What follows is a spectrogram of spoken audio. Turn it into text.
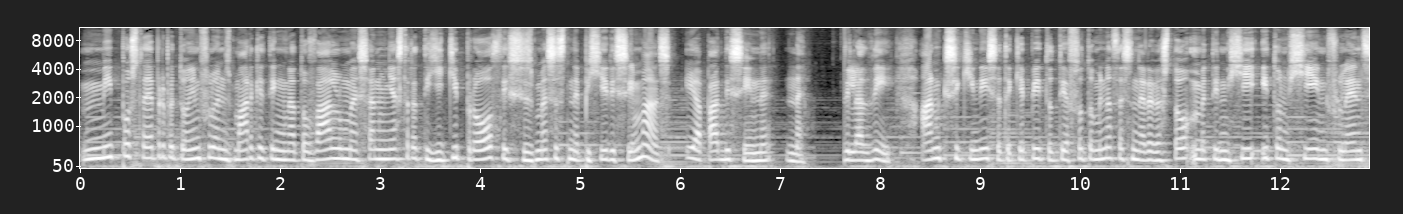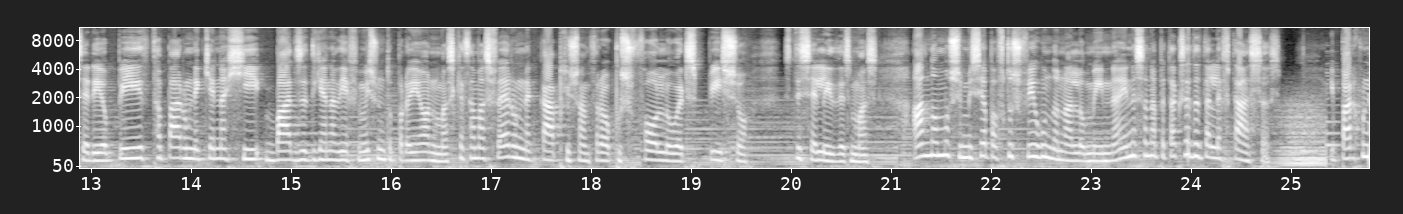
Μήπως θα έπρεπε το influence marketing να το βάλουμε σαν μια στρατηγική προώθησης μέσα στην επιχείρησή μας; Η απάντηση είναι ναι. Δηλαδή, αν ξεκινήσετε και πείτε ότι αυτό το μήνα θα συνεργαστώ με την Χ ή τον Χ influencer, οι οποίοι θα πάρουν και ένα Χ budget για να διαφημίσουν το προϊόν μας και θα μας φέρουν κάποιους ανθρώπους, followers πίσω στις σελίδες μας. Αν όμως η μισή από αυτούς φύγουν τον άλλο μήνα, είναι σαν να πετάξετε τα λεφτά σας. Υπάρχουν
